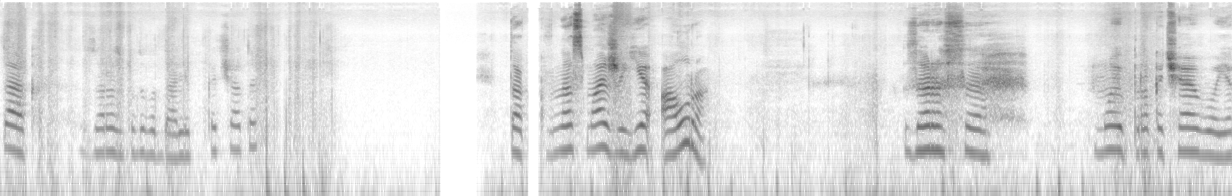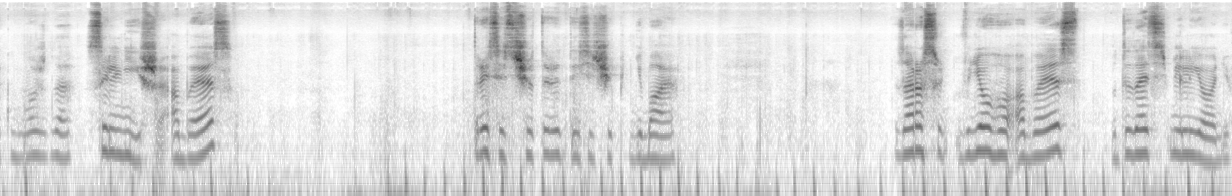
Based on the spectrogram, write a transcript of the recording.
Так, зараз будемо далі качати. Так, в нас майже є аура. Зараз е, ми прокачаємо як можна сильніше АБС. 34 тисячі піднімає. Зараз в нього АБС 11 мільйонів.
